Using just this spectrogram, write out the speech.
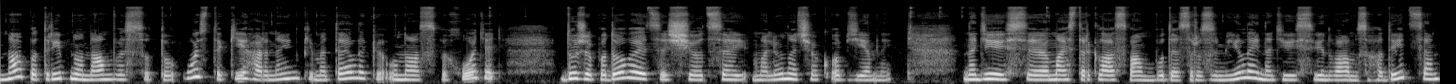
на потрібну нам висоту. Ось такі гарненькі метелики у нас виходять. Дуже подобається, що цей малюночок об'ємний. Надіюсь, майстер-клас вам буде зрозумілий, надіюсь, він вам згодиться.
